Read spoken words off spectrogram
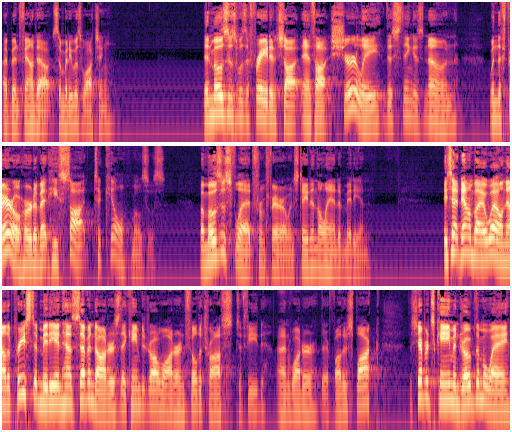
I've been found out. Somebody was watching. Then Moses was afraid and, shot, and thought, Surely this thing is known. When the Pharaoh heard of it, he sought to kill Moses. But Moses fled from Pharaoh and stayed in the land of Midian. He sat down by a well. Now the priest of Midian had seven daughters. They came to draw water and fill the troughs to feed and water their father's flock. The shepherds came and drove them away.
